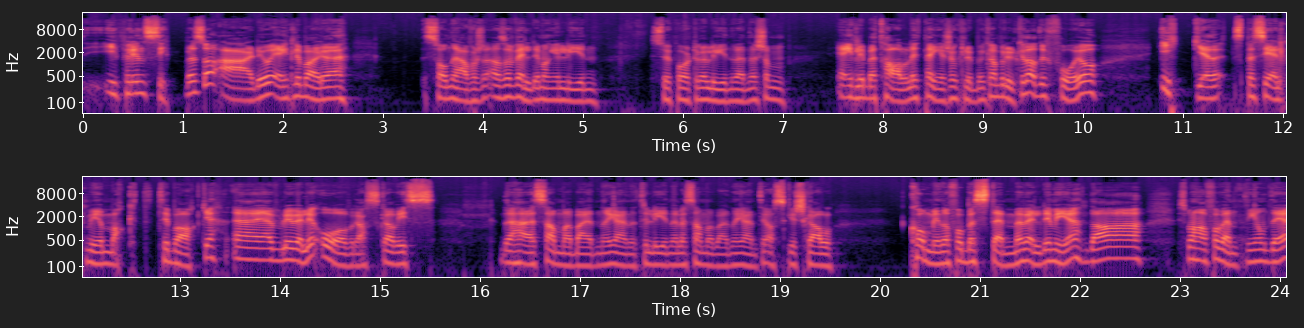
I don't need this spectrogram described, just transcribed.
I prinsippet så er det jo egentlig bare sånn jeg har forstått Altså veldig mange Lyn-supportere og Lyn-venner som egentlig betaler litt penger som klubben kan bruke. da Du får jo ikke spesielt mye makt tilbake. Eh, jeg blir veldig overraska hvis det her samarbeidende greiene til Lyn eller samarbeidende greiene til Asker skal komme inn og få bestemme veldig mye. Da, hvis man har forventning om det,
